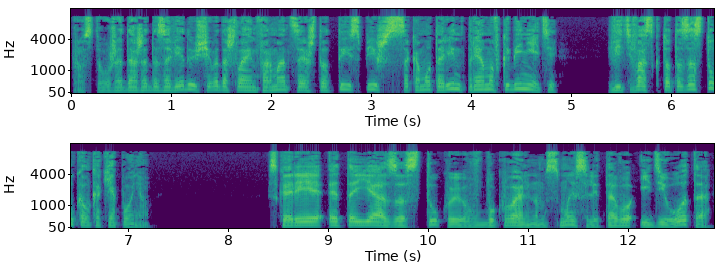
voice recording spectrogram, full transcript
просто уже даже до заведующего дошла информация, что ты спишь с Сакамото Рин прямо в кабинете. Ведь вас кто-то застукал, как я понял. Скорее, это я застукаю в буквальном смысле того идиота,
